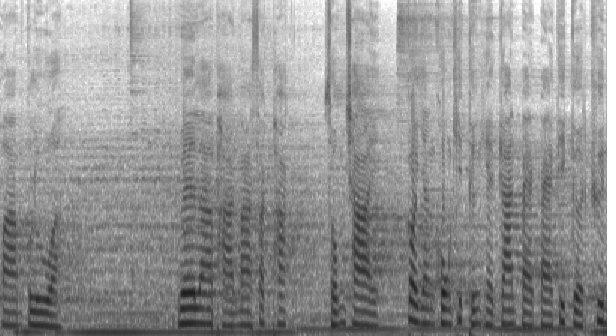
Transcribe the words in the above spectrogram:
ความกลัว เวลาผ่านมาสักพัก สมชายก็ยังคงคิดถึงเหตุการณ์แปลก ๆ ที่เกิดขึ้น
